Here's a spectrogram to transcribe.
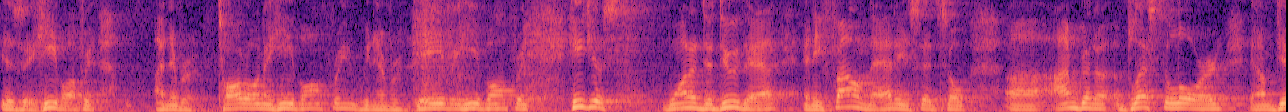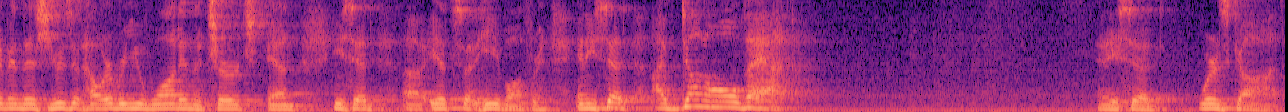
is a heave offering. I never taught on a heave offering. We never gave a heave offering. He just wanted to do that and he found that. He said, So uh, I'm going to bless the Lord, and I'm giving this, use it however you want in the church. And he said, uh, It's a heave offering. And he said, I've done all that. And he said, Where's God?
